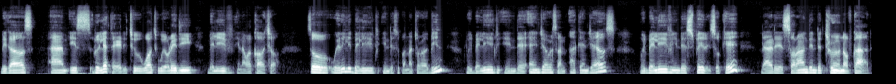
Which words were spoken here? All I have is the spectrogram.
because um, it's related to what we already believe in our culture. So we really believe in the supernatural being. We believe in the angels and archangels. We believe in the spirits, okay, that is surrounding the throne of God.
